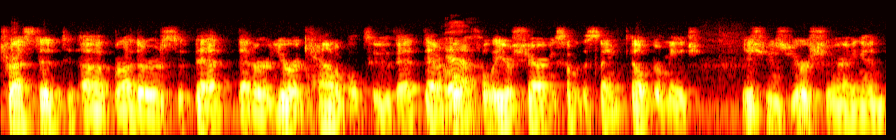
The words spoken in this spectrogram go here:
trusted uh, brothers that that are you're accountable to that that Yeah. hopefully are sharing some of the same pilgrimage issues you're sharing and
